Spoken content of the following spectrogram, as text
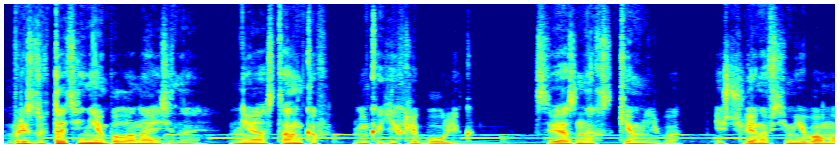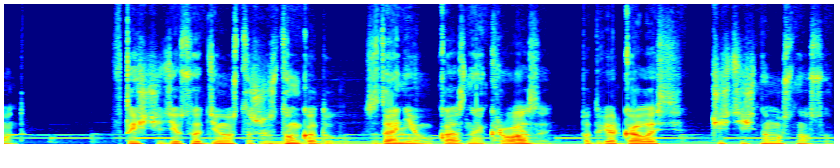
В результате не было найдено ни останков, ни каких-либо улик, связанных с кем-либо из членов семьи Бамонт. В 1996 году здание, указанное Круазы, подвергалось частичному сносу,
